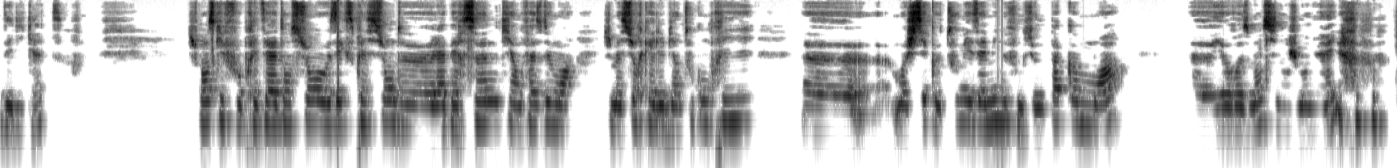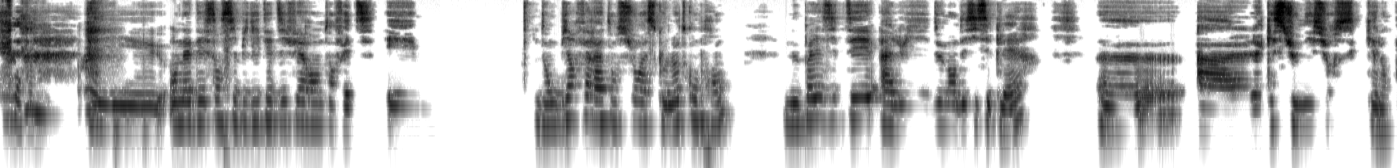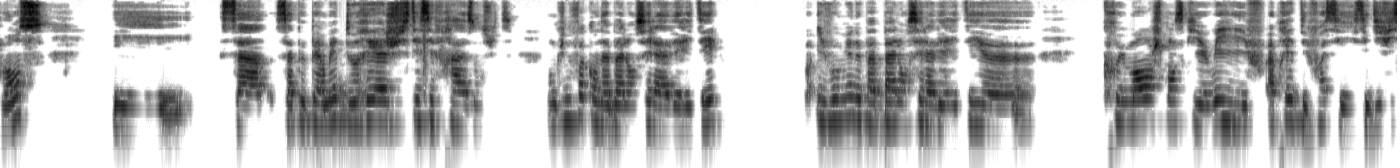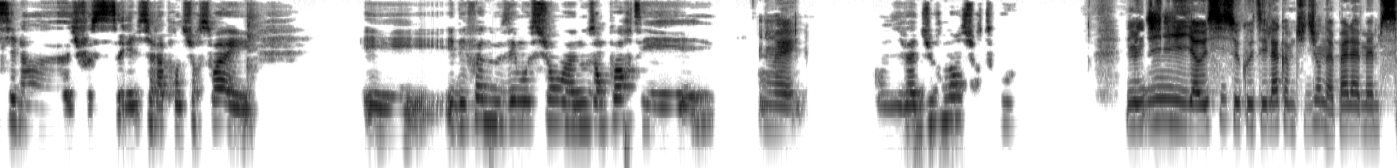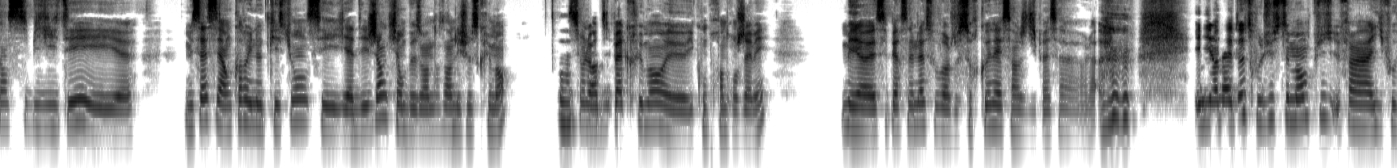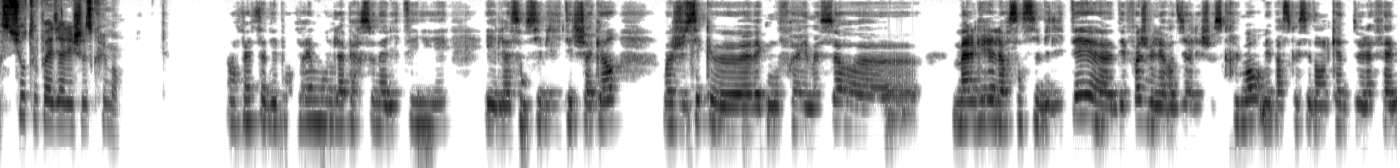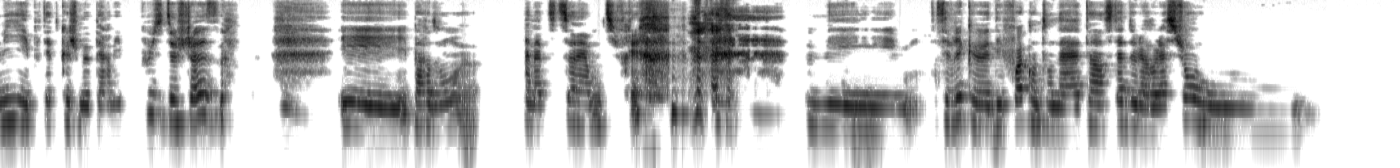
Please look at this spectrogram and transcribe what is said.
délicate. Je pense qu'il faut prêter attention aux expressions de la personne qui est en face de moi. Je m'assure qu'elle ait bien tout compris. Euh, moi, je sais que tous mes amis ne fonctionnent pas comme moi. Euh, et heureusement, sinon je m'ennuierais. et on a des sensibilités différentes en fait. Et donc bien faire attention à ce que l'autre comprend ne pas hésiter à lui demander si c'est clair, euh, à la questionner sur ce qu'elle en pense, et ça, ça peut permettre de réajuster ses phrases ensuite. Donc une fois qu'on a balancé la vérité, il vaut mieux ne pas balancer la vérité euh, crûment. Je pense que oui, après des fois c'est difficile. Hein. Il faut réussir à prendre sur soi et et, et des fois nos émotions euh, nous emportent et ouais on y va durement surtout. Je me dis, il y a aussi ce côté-là, comme tu dis, on n'a pas la même sensibilité. Et, euh, Mais ça, c'est encore une autre question. C'est il y a des gens qui ont besoin d'entendre les choses crûment. Si on leur dit pas crûment, ils comprendront jamais. Mais ces personnes-là, souvent, je se reconnaissent, hein, je dis pas ça, voilà. et il y en a d'autres où justement, plus, enfin, il faut surtout pas dire les choses crûment. En fait, ça dépend vraiment de la personnalité et de la sensibilité de chacun. Moi, je sais que avec mon frère et ma sœur, euh, malgré leur sensibilité, euh, des fois, je vais leur dire les choses crûment, mais parce que c'est dans le cadre de la famille et peut-être que je me permets plus de choses. et pardon euh, à ma petite sœur et à mon petit frère. mais c'est vrai que des fois, quand on a atteint un stade de la relation où,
